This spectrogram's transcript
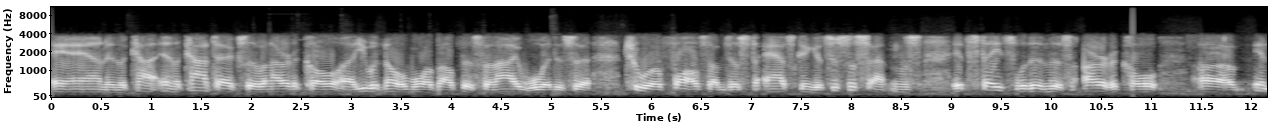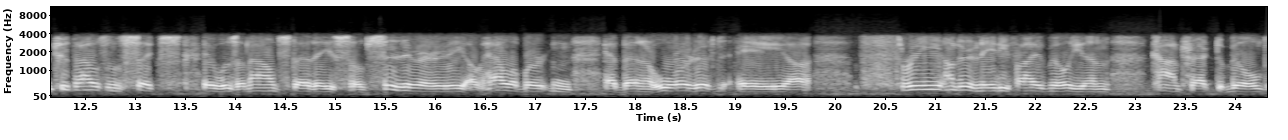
and in the con- in the context of an article, uh, you would know more about this than I would. Is it true or false? I'm just asking. It's just a sentence. It states within this article, uh, in 2006, it was announced that a subsidiary of Halliburton had been awarded a uh, 385 million contract to build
